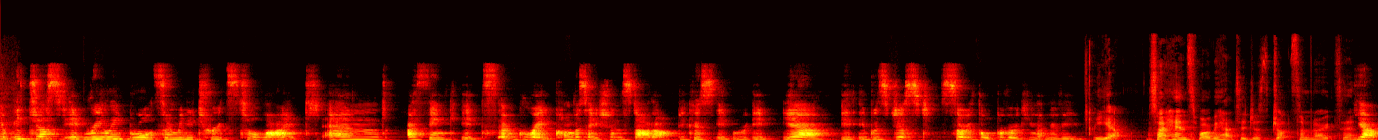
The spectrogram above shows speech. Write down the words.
it, it just it really brought so many truths to light and i think it's a great conversation starter because it, it yeah it, it was just so thought-provoking that movie yeah so hence why we had to just jot some notes and yeah,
